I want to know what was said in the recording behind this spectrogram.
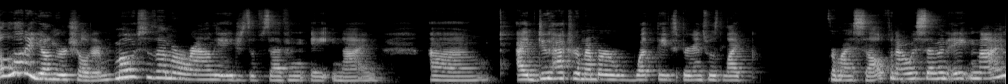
a lot of younger children, most of them are around the ages of seven, eight, nine. Um, I do have to remember what the experience was like for myself when I was seven, eight, and nine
